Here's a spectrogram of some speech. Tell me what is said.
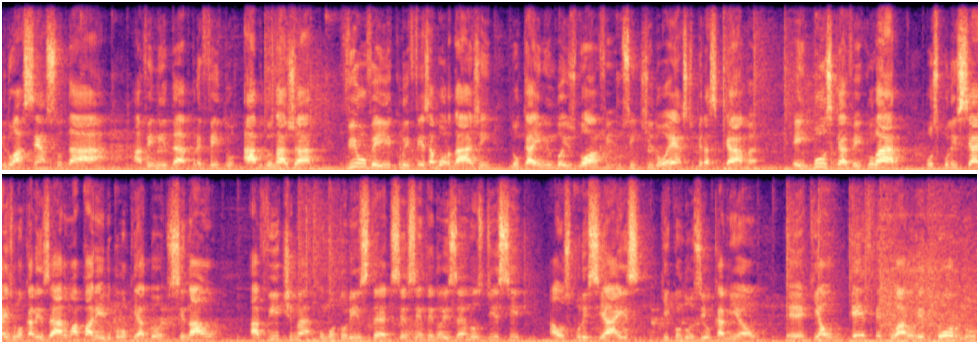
e no acesso da Avenida Prefeito Abdo Najar, viu o veículo e fez abordagem no KM 129, no sentido oeste Piracicaba. Em busca veicular, os policiais localizaram um aparelho bloqueador de sinal. A vítima, um motorista de 62 anos, disse aos policiais que conduziu o caminhão é, que ao efetuar o retorno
